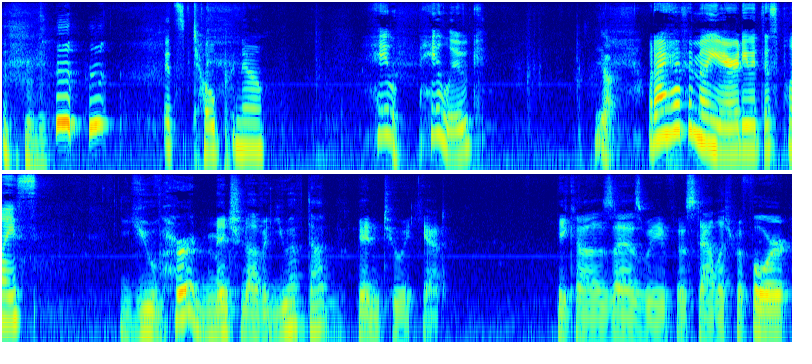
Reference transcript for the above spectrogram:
it's taupe now. Hey, hey, Luke. Yeah, Would I have familiarity with this place? you've heard mention of it. You have not been to it yet. Because, as we've established before,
